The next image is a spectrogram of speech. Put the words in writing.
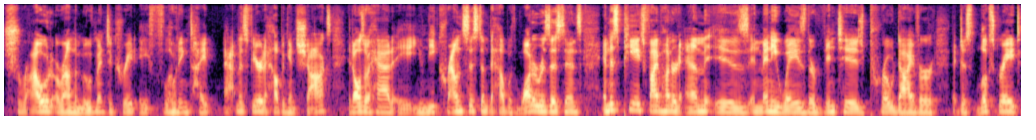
shroud around the movement to create a floating type atmosphere to help against shocks. It also had a unique crown system to help with water resistance. And this PH500M is in many ways their vintage pro diver that just looks great.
